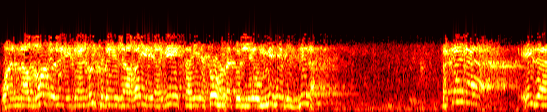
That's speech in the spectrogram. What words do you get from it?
وأن الرجل إذا نسب إلى غير أبيه فهي تهمة لأمه بالزنا. فكان إذا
